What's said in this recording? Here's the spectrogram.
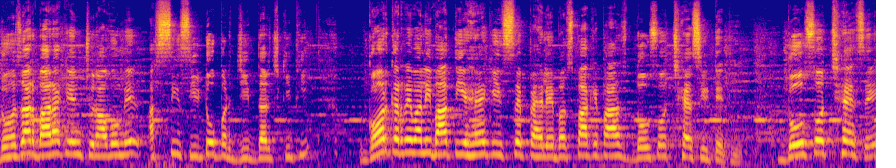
2012 के इन चुनावों में 80 सीटों पर जीत दर्ज की थी। गौर करने वाली बात यह है कि इससे पहले बसपा के पास 206 सीटें थी। 206 से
